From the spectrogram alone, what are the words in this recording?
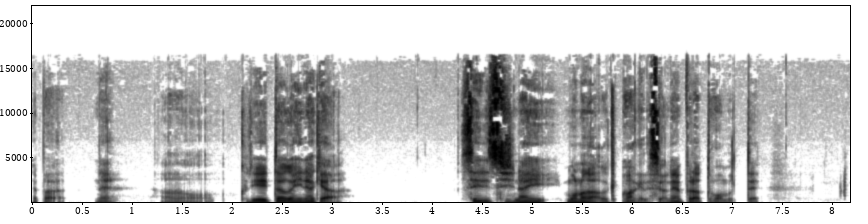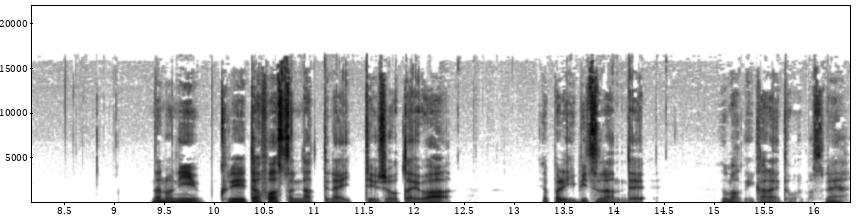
やっぱね、あの、クリエイターがいなきゃ成立しないものなわけですよね、プラットフォームって。なのに、クリエイターファーストになってないっていう状態は、やっぱり歪なんで、うまくいかないと思いますね。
